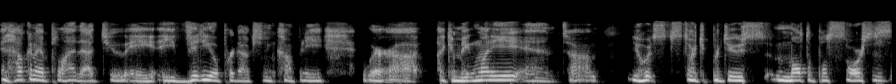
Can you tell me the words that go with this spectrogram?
and how can I apply that to a, a video production company where uh, I can make money and um, you know start to produce multiple sources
